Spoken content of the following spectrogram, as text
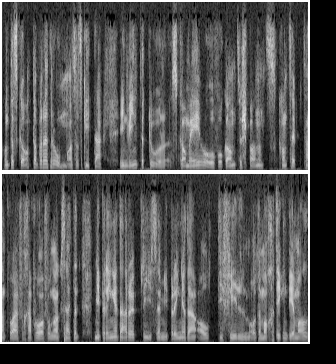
Und das geht aber auch darum. Also es gibt auch in Winterthur das Cameo, wo ganz ein spannendes Konzept hat, wo einfach auch von Anfang an gesagt hat, wir bringen da Reprise, wir bringen da alte Filme oder machen irgendwie mal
